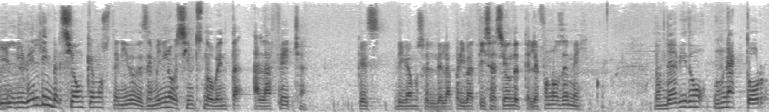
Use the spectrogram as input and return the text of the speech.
y el nivel de inversión que hemos tenido desde 1990 a la fecha, que es, digamos, el de la privatización de teléfonos de México, donde ha habido un actor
